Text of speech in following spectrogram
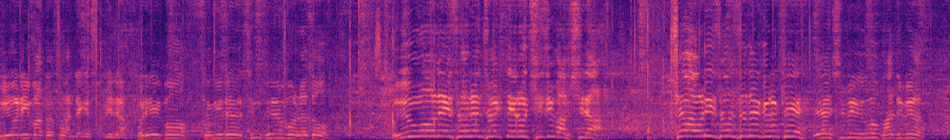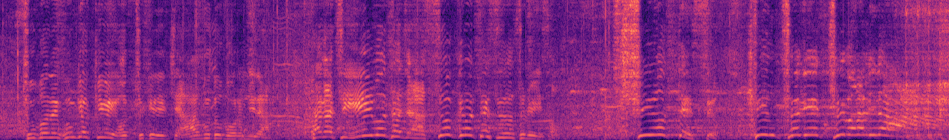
이열이 받아서 안 되겠습니다. 우리 뭐 경기를 승패는 몰라도 응원에서는 절대로 지지 맙시다. 자, 우리 선수들 그렇게 열심히 응원 받으면 두 번의 공격 기회 어떻게 될지 아무도 모릅니다. 다 같이 1번 타자 소크라테스 선수를 위해서 시오테스 힘차게 출발합니다.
